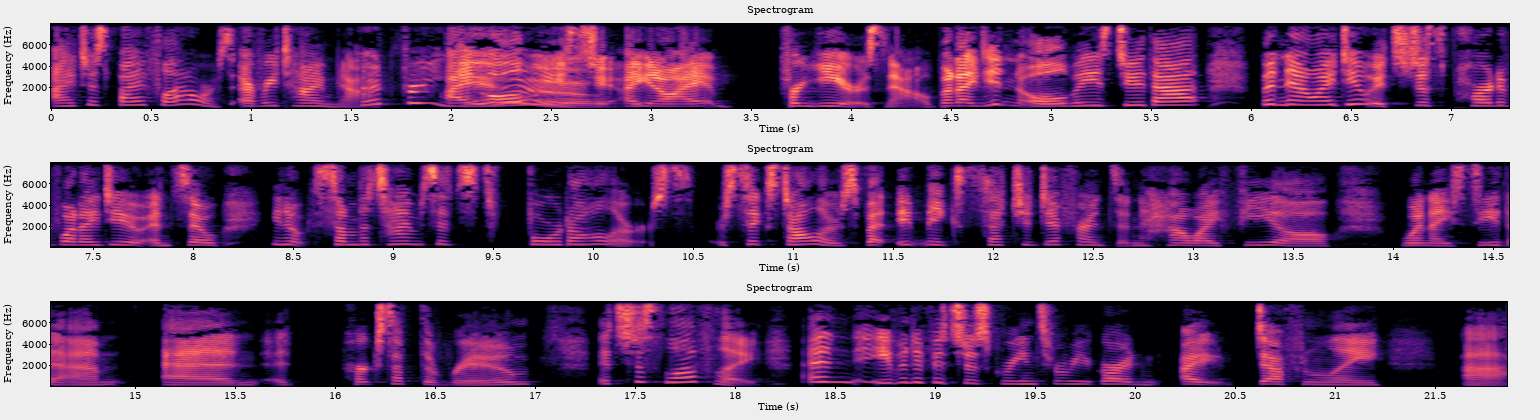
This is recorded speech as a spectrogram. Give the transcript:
I just buy flowers every time now. Good for you. I always do. You know, I for years now, but I didn't always do that. But now I do. It's just part of what I do. And so, you know, sometimes it's four dollars or six dollars, but it makes such a difference in how I feel when I see them, and it perks up the room. It's just lovely. And even if it's just greens from your garden, I definitely. Uh,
